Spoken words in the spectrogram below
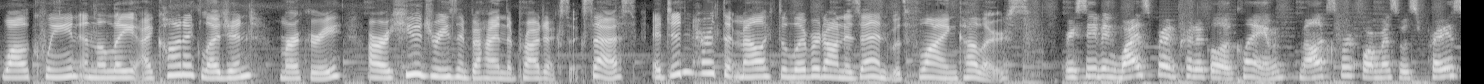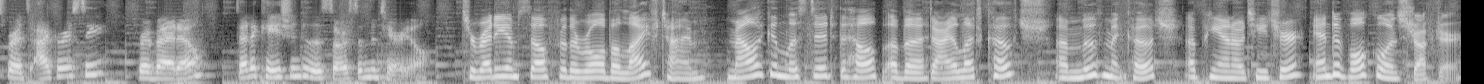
While Queen and the late iconic legend, Mercury, are a huge reason behind the project's success, it didn't hurt that Malek delivered on his end with flying colors. Receiving widespread critical acclaim, Malek's performance was praised for its accuracy, bravado, dedication to the source of material. To ready himself for the role of a lifetime, Malek enlisted the help of a dialect coach, a movement coach, a piano teacher, and a vocal instructor.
